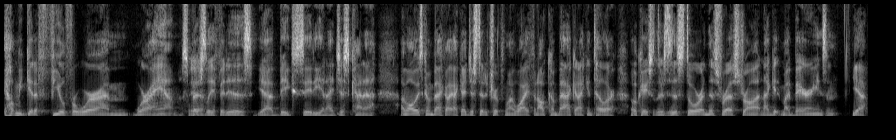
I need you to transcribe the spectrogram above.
help me get a feel for where I'm where I am, especially yeah. if it is yeah a big city. And I just kind of I'm always coming back. Like I just did a trip with my wife, and I'll come back and I can tell her, okay, so there's this store and this restaurant, and I get my bearings, and yeah.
